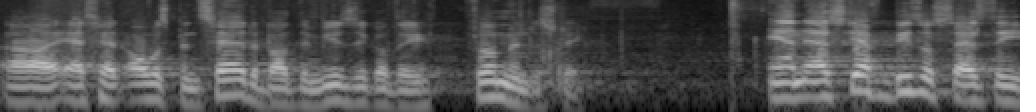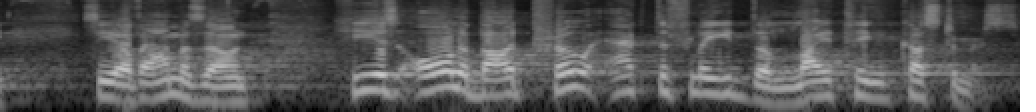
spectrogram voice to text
uh, as had always been said about the music or the film industry. And as Jeff Bezos says, the CEO of Amazon, he is all about proactively delighting customers.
